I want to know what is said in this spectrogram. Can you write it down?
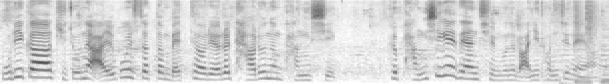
우리가 기존에 알고 있었던 매터리얼을 다루는 방식, 그 방식에 대한 질문을 많이 던지네요.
